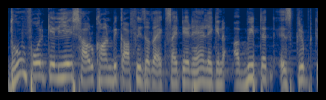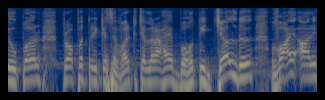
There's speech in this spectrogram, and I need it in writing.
धूम फोर के लिए शाहरुख खान भी काफ़ी ज़्यादा एक्साइटेड है, लेकिन अभी तक स्क्रिप्ट के ऊपर प्रॉपर तरीके से वर्क चल रहा है। बहुत ही जल्द वाई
